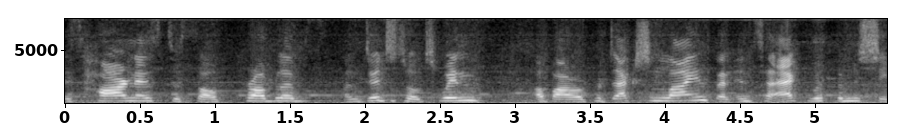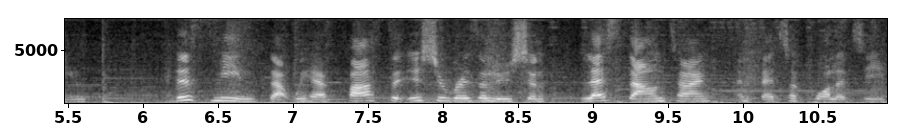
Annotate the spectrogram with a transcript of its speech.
is harnessed to solve problems on digital twins of our production lines and interact with the machines. This means that we have faster issue resolution, less downtime and better quality.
